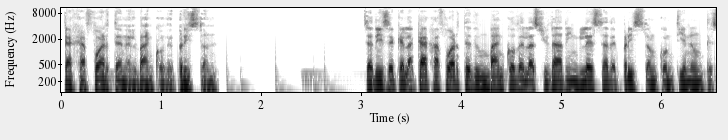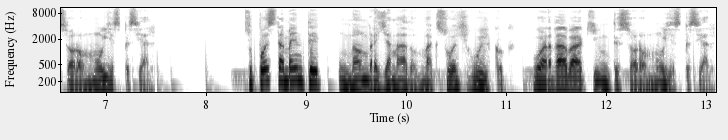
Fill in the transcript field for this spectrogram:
Caja fuerte en el banco de Preston. Se dice que la caja fuerte de un banco de la ciudad inglesa de Preston contiene un tesoro muy especial. Supuestamente, un hombre llamado Maxwell Wilcock guardaba aquí un tesoro muy especial.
